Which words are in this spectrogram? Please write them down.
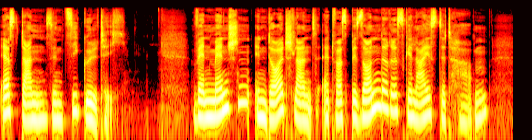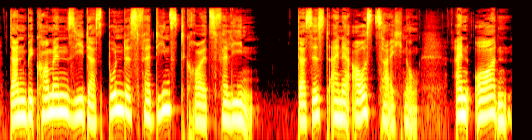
erst dann sind sie gültig. Wenn Menschen in Deutschland etwas Besonderes geleistet haben, dann bekommen sie das Bundesverdienstkreuz verliehen. Das ist eine Auszeichnung, ein Orden.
